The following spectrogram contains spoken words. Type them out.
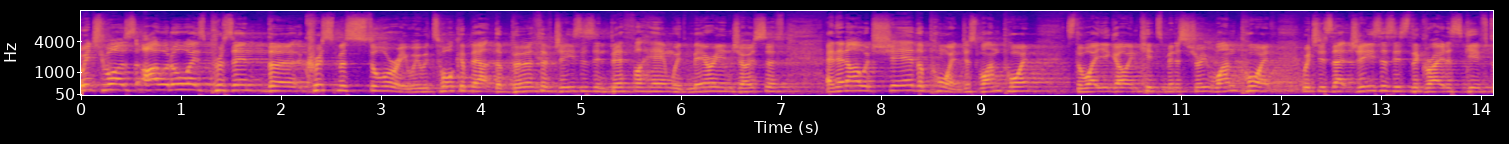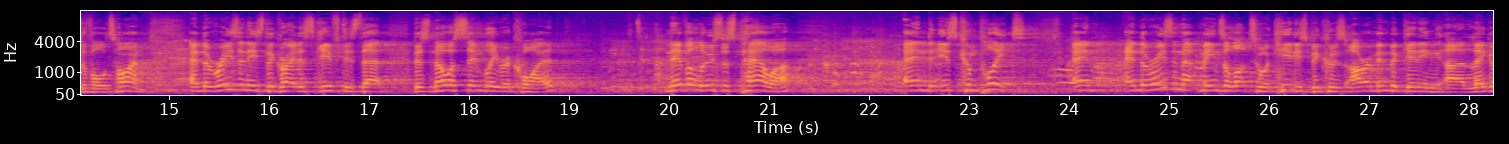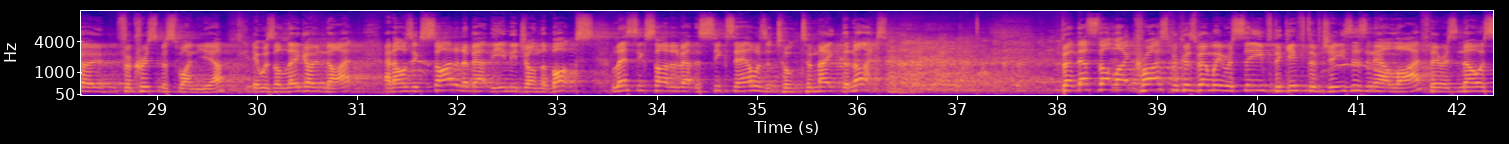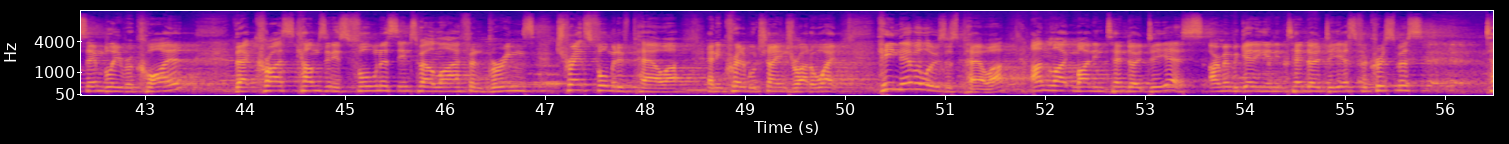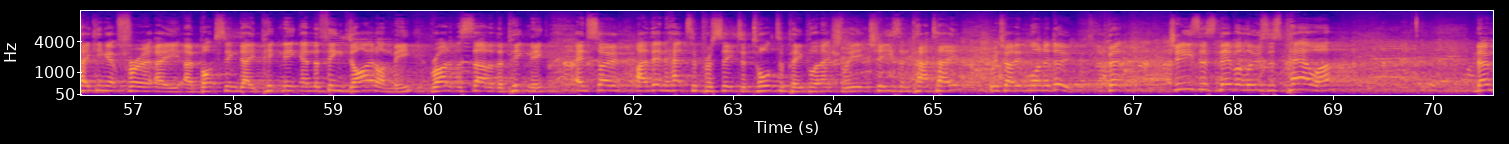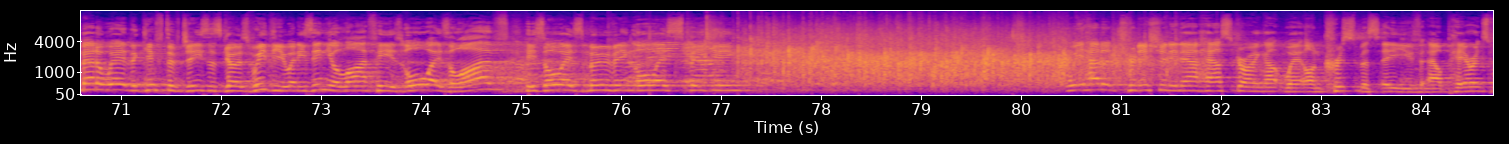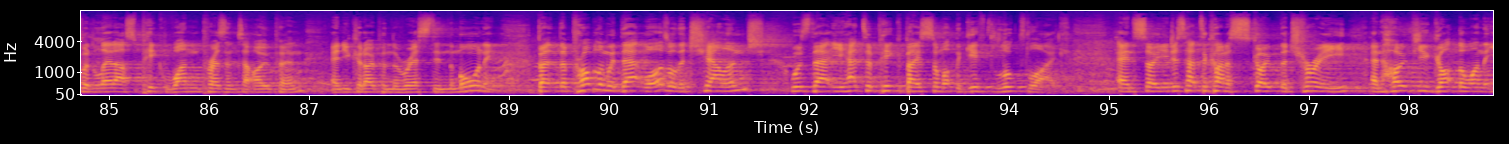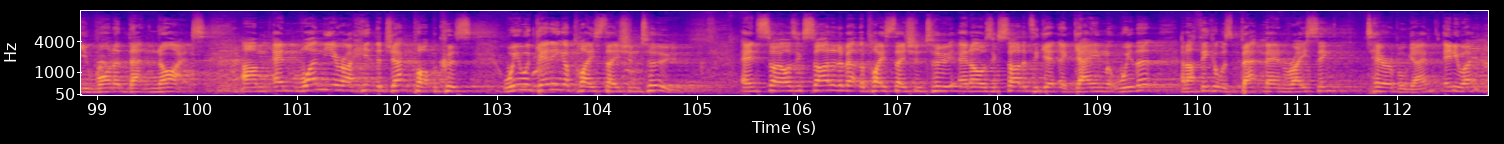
which was I would always present the Christmas story. We would talk about the birth of Jesus in Bethlehem with Mary and Joseph, and then I would share the point, just one point. It's the way you go in kids' ministry, one point, which is that Jesus is the greatest gift of all time. And the reason he's the greatest gift is that there's no assembly required, never loses power, and is complete. And, and the reason that means a lot to a kid is because I remember getting uh, Lego for Christmas one year. It was a Lego knight, and I was excited about the image on the box, less excited about the six hours it took to make the knight. but that's not like Christ because when we receive the gift of Jesus in our life, there is no assembly required that Christ comes in his fullness into our life and brings transformative power and incredible change right away. He never loses power, unlike my Nintendo DS. I remember getting a Nintendo DS for Christmas, taking it for a, a, Boxing Day picnic, and the thing died on me right at the start of the picnic. And so I then had to proceed to talk to people and actually eat cheese and pate, which I didn't want to do. But Jesus never loses power no matter where the gift of Jesus goes with you and He's in your life, He is always alive, He's always moving, always speaking. We had a tradition in our house growing up where on Christmas Eve, our parents would let us pick one present to open and you could open the rest in the morning. But the problem with that was, or the challenge, was that you had to pick based on what the gift looked like. And so you just had to kind of scope the tree and hope you got the one that you wanted that night. Um, and one year I hit the jackpot because we were getting a PlayStation 2. And so I was excited about the PlayStation 2 and I was excited to get a game with it. And I think it was Batman Racing. Terrible game. Anyway.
